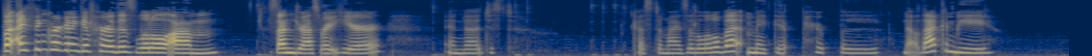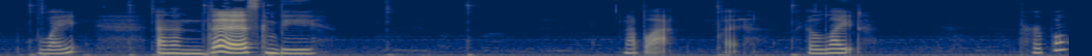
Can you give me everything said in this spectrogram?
But I think we're gonna give her this little um sundress right here, and uh, just customize it a little bit, make it purple. No, that can be white. And then this can be not black, but like a light purple.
